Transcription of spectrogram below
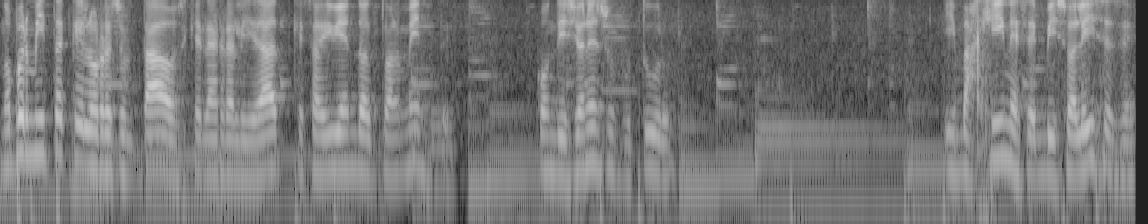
No permita que los resultados, que la realidad que está viviendo actualmente condicionen su futuro. Imagínese, visualícese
